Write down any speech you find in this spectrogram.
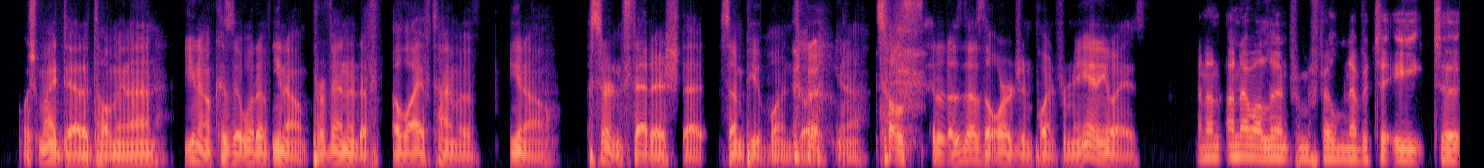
Wish my dad had told me that. You know, because it would have, you know, prevented a, a lifetime of, you know, a certain fetish that some people enjoy. you know, so it was, that was the origin point for me. Anyways, And I, I know I learned from a film never to eat uh,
